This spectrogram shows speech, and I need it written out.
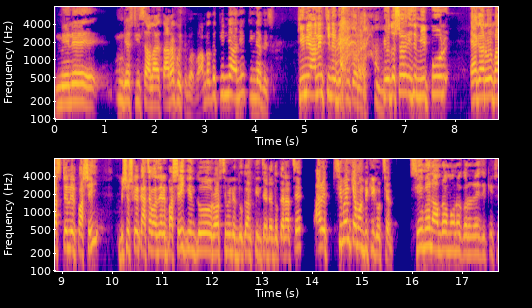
মেলে ইন্ডাস্ট্রি চালায় তারা কইতে পারব। আমরা তো কিনে আনি কিনে বেশি কিনে আনেন কিনে বিক্রি করেন। প্রিয় দর্শক এই যে মিরপুর এগারো বাস স্ট্যান্ডের পাশেই বিশেষ করে কাঁচা বাজারের পাশেই কিন্তু রড সিমেন্টের দোকান তিন চারটা দোকান আছে। আর সিমেন্ট কেমন বিক্রি করছেন? সিমেন্ট আমরা মনে করেন এই যে কিছু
